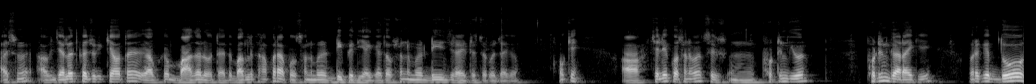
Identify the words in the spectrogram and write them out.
इसमें, अब जलद का जो कि क्या होता है, आपका बादल होता है तो बादल कहाँ पर आप ऑप्शन नंबर डी पे दिया गया तो option number D is right answer हो जाएगा ओके चलिए क्वेश्चन नंबर सिक्स फोर्टीन की ओर फोर्टीन कह रहा है कि मतलब कि दो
